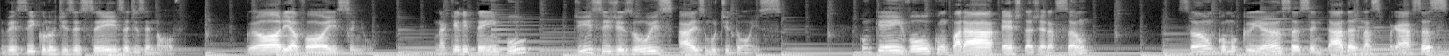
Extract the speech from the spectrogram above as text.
versículos 16 a 19. Glória a vós, Senhor. Naquele tempo, disse Jesus às multidões: Com quem vou comparar esta geração? São como crianças sentadas nas praças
